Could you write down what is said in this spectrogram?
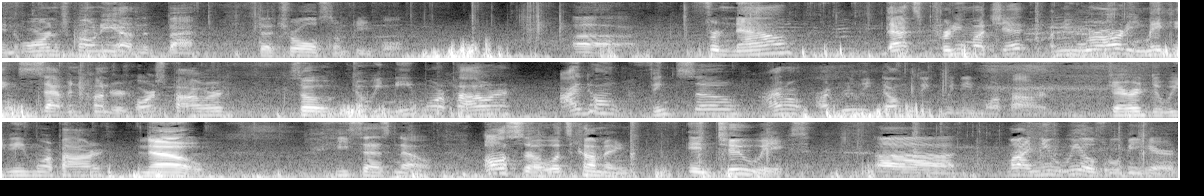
an orange pony on the back to troll some people. Uh, for now, that's pretty much it. I mean, we're already making 700 horsepower. So do we need more power? I don't think so. I don't. I really don't think we need more power. Jared, do we need more power? No. He says no. Also, what's coming in two weeks? Uh, my new wheels will be here,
